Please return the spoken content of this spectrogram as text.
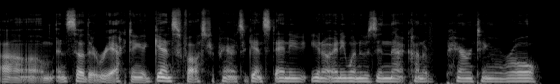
Um, and so they're reacting against foster parents against any you know anyone who's in that kind of parenting role.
